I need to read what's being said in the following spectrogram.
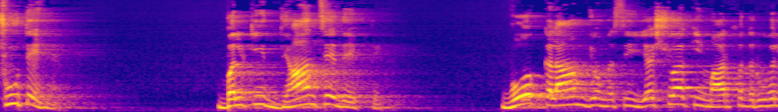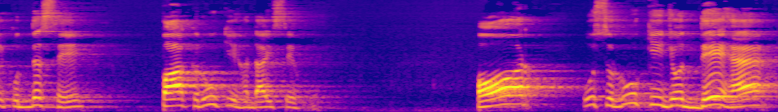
چھوتے ہیں۔ بلکہ دھیان سے دیکھتے۔ ہیں وہ کلام جو مسیح یشوا کی معرفت روح القدس سے پاک روح کی ہدایت سے ہو۔ اور اس روح کی جو دے ہے،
